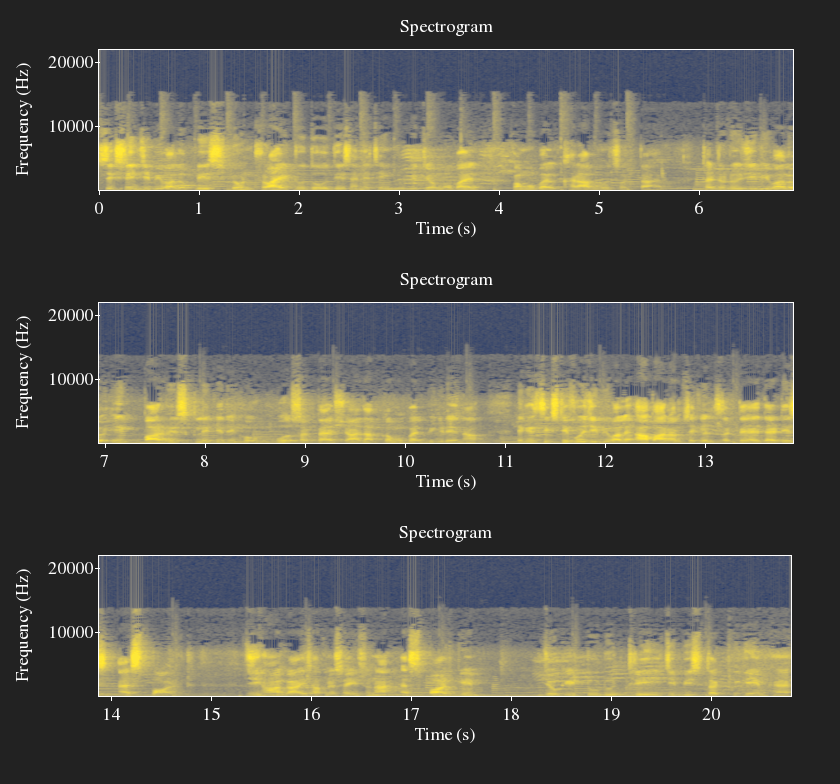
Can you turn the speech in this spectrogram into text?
सिक्सटीन जी बी वालों please don't try to do this anything with your mobile का मोबाइल ख़राब हो सकता है। थर्टी टू जी बी वालों एक बार रिस्क लेके देखो, हो सकता है शायद आपका मोबाइल बिगड़े ना। लेकिन सिक्सटी फोर जी बी वाले आप आराम से खेल सकते हैं दैट इज़ एसपार्ट जी हाँ गाइस आपने सही सुना एसपार्ट गेम जो कि two two three G B तक की गेम है।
